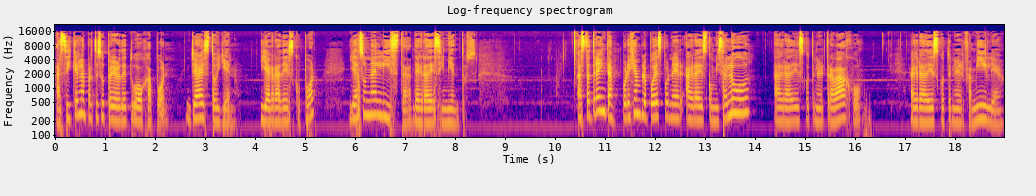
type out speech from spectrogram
Así que en la parte superior de tu hoja pon, ya estoy lleno y agradezco por, y haz una lista de agradecimientos. Hasta 30. Por ejemplo, puedes poner agradezco mi salud, agradezco tener trabajo, agradezco tener familia,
